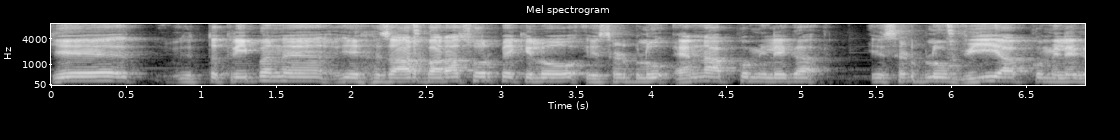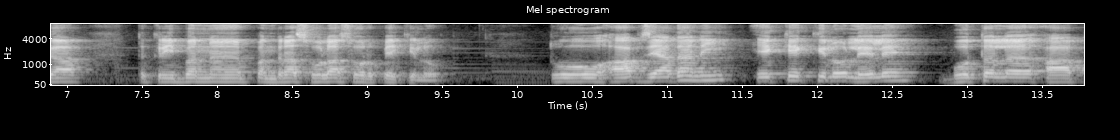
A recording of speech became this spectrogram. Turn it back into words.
ये तकरीबन, ये हज़ार बारह सौ रुपये किलो एसिड ब्लू एन आपको मिलेगा एसिड ब्लू वी आपको मिलेगा तकरीबन पंद्रह सोलह सौ रुपये किलो। तो आप ज़्यादा नहीं, एक एक किलो ले लें। बोतल आप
